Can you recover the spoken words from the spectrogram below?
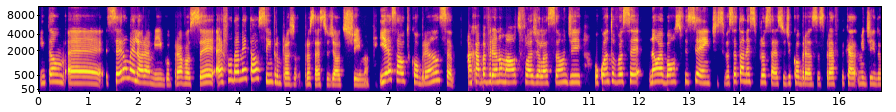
Então, é, ser um melhor amigo para você é fundamental sim para um processo de autoestima. E essa autocobrança acaba virando uma autoflagelação de o quanto você não é bom o suficiente. Se você está nesse processo de cobranças para ficar medindo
